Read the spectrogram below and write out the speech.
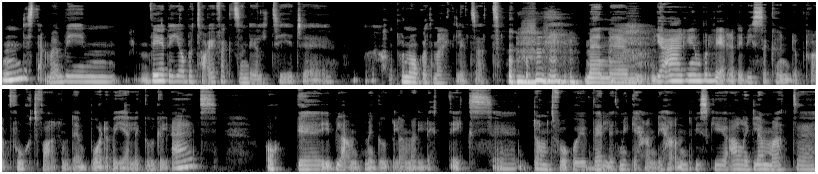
Mm, det stämmer. Vi, VD-jobbet tar ju faktiskt en del tid eh, på något märkligt sätt. Men eh, jag är involverad i vissa kunduppdrag fortfarande, både vad gäller Google Ads och eh, ibland med Google Analytics. De två går ju väldigt mycket hand i hand. Vi ska ju aldrig glömma att eh,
